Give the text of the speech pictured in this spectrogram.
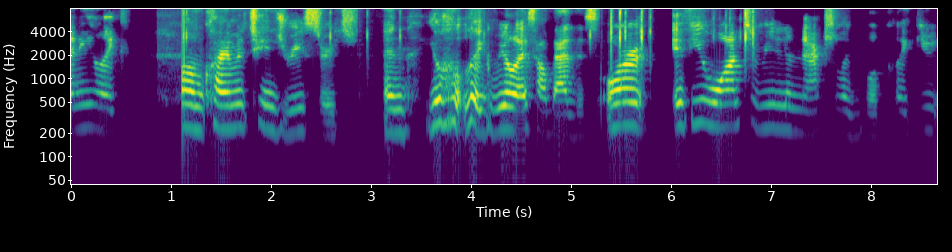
any like um climate change research and you'll like realize how bad this is. Or if you want to read an actual like book, like you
